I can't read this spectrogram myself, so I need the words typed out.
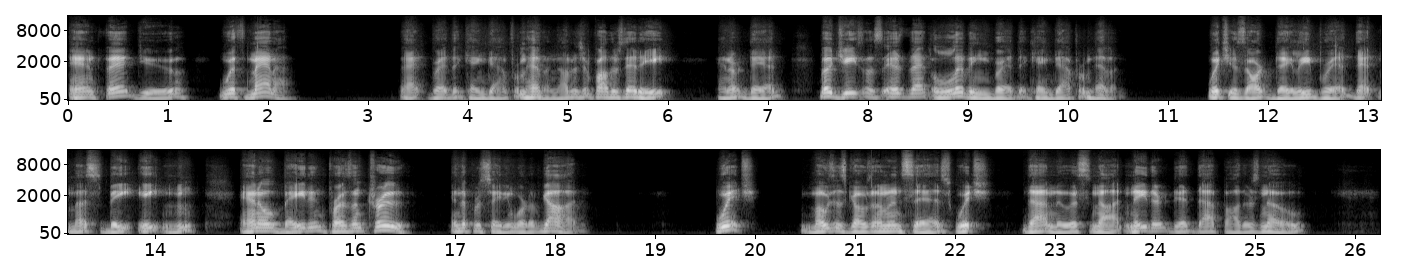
and fed you with manna, that bread that came down from heaven, not as your fathers did eat and are dead, but Jesus is that living bread that came down from heaven, which is our daily bread that must be eaten and obeyed in present truth in the preceding word of God, which Moses goes on and says, which thou knewest not, neither did thy fathers know,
